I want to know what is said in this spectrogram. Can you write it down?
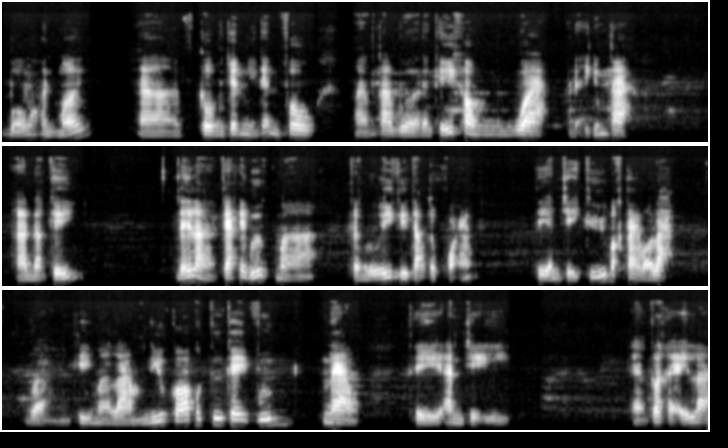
bộ mô hình mới. À, cùng trên những cái info mà chúng ta vừa đăng ký không qua để chúng ta à, đăng ký. Đấy là các cái bước mà cần lưu ý khi tạo tài khoản. Thì anh chị cứ bắt tay vào làm và khi mà làm nếu có bất cứ cái vướng nào thì anh chị à, có thể là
